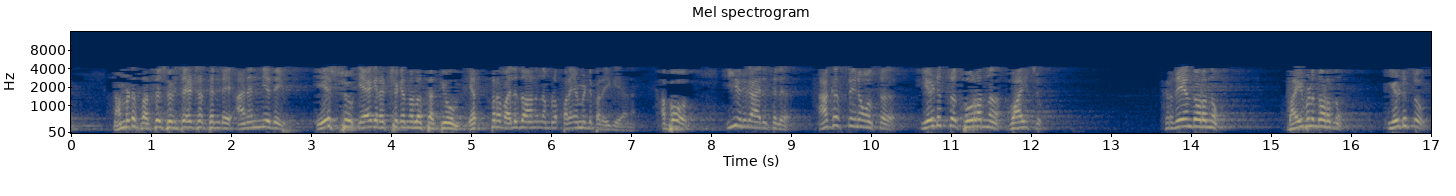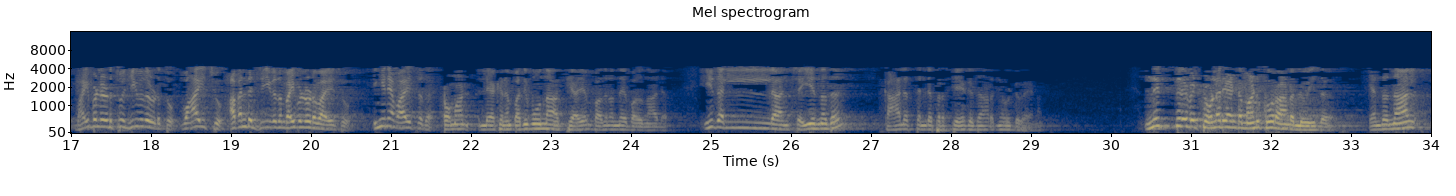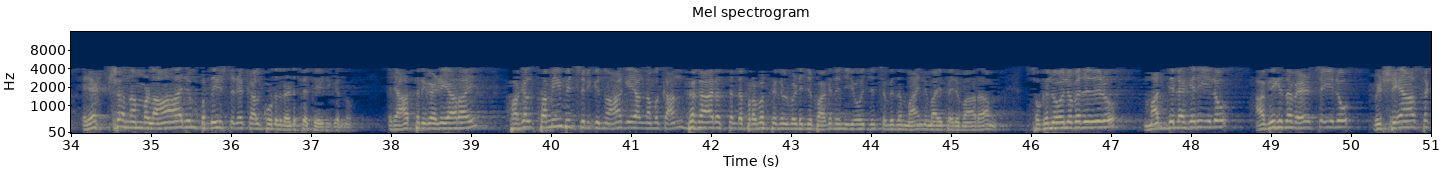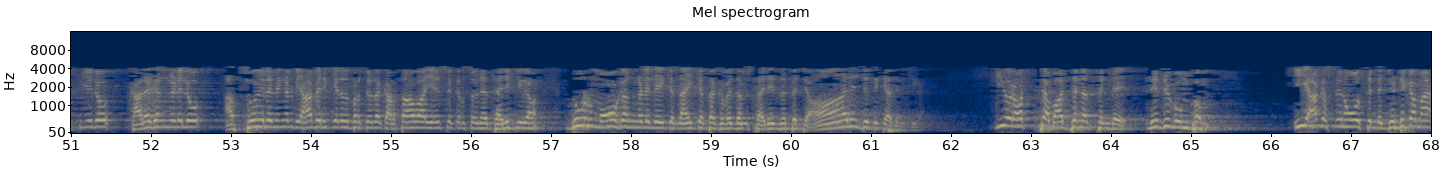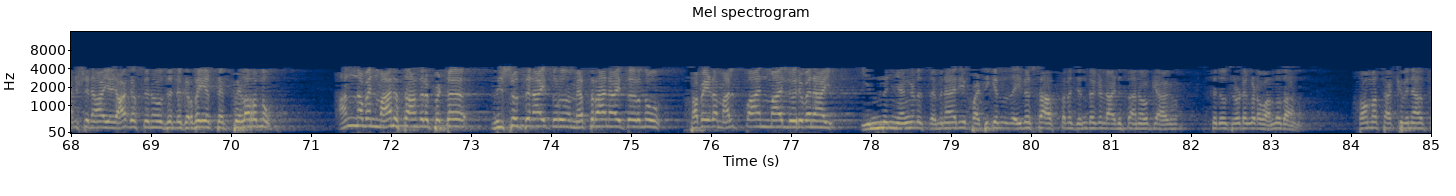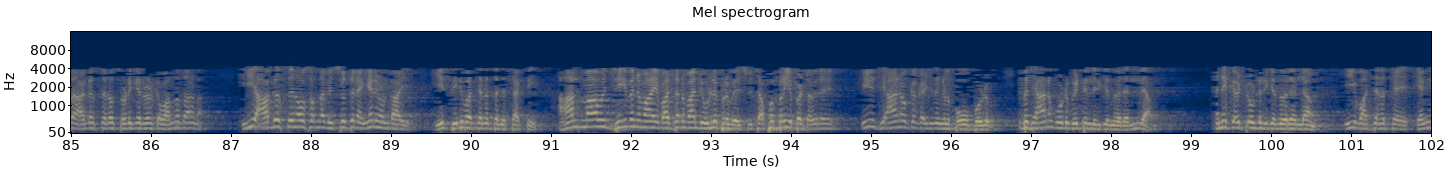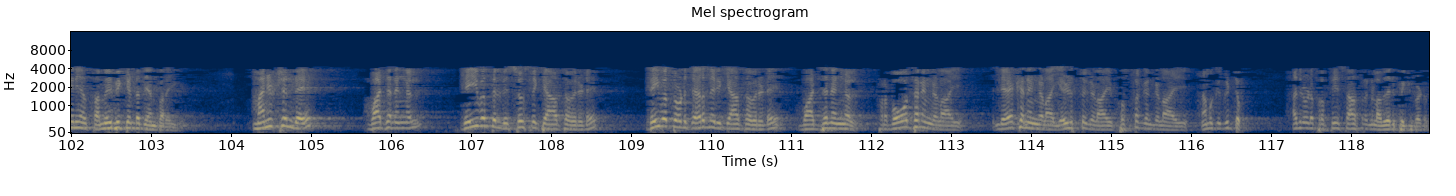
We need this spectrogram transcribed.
നമ്മുടെ സത്യസുവിശേഷത്തിന്റെ അനന്യതയും യേശു ഏകരക്ഷക എന്നുള്ള സത്യവും എത്ര വലുതാണെന്ന് നമ്മൾ പറയാൻ വേണ്ടി പറയുകയാണ്. അപ്പോ ഈ ഒരു കാര്യത്തിൽ അഗസ്തിനോസ് എടുത്ത് തുറന്ന് വായിച്ചു. ഹൃദയം തുറന്നു. ബൈബിൾ തുറന്നു. എടുത്തു. ബൈബിൾ എടുത്തു ജീവിതം എടുത്തു. വായിച്ചു. അവന്റെ ജീവിതം ബൈബിളിലൂടെ വായിച്ചു. ഇങ്ങനെ വായിച്ചത്. റോമാൻ ലേഖനം പതിമൂന്നാം അധ്യായം പതിനൊന്ന് പതിനാല്. ഇതെല്ലാം ചെയ്യുന്നത് കാലത്തിന്റെ പ്രത്യേകത അറിഞ്ഞുകൊണ്ട് വേണം. നിദ്ര വിട്ട് ഉണരേണ്ട മണിക്കൂറാണല്ലോ ഇത്. എന്തെന്നാൽ രക്ഷ നമ്മൾ ആരും പ്രതീക്ഷിച്ചതിനേക്കാൾ കൂടുതൽ അടുത്തെത്തിയിരിക്കുന്നു. രാത്രി കഴിയാറായി പകൽ സമീപിച്ചിരിക്കുന്നു. ആകയാൽ നമുക്ക് അന്ധകാരത്തിന്റെ പ്രവൃത്തികൾ വെടിഞ്ഞ് പകലിന് യോജിച്ച വിധം മാന്യമായി പെരുമാറാം. സുഖലോലപരിതരോ മദ്യലഹരിയിലോ അവിഹിത വേഴ്ചയിലോ വിഷയാസക്തിയിലോ കലഹങ്ങളിലോ അസൂയിലോ നിങ്ങൾ വ്യാപരിക്കരുത്. പ്രത്യേകത കർത്താവായ യേശു ക്രിസ്തുവിനെ ധരിക്കുക. ദുർമോഹങ്ങളിലേക്ക് നയിക്കത്തക്ക വിധം ശരീരത്തെപ്പറ്റി ആരും ചിന്തിക്കാതിരിക്കുക. ഈ ഒരൊറ്റ വചനത്തിന്റെ നിധികുംഭം ഈ അഗസ്തിനോസിന്റെ ജഡിക മനുഷ്യനായ അഗസ്തിനോസിന്റെ ഹൃദയത്തെ പിളർന്നു. അന്നവൻ മാനസാന്തരപ്പെട്ട് വിശുദ്ധനായി തീർന്നു മെത്രാനായി തീർന്നു. സഭയുടെ മൽപ്പാന്മാരിൽ ഒരുവനായി. ഇന്ന് ഞങ്ങൾ സെമിനാരി പഠിക്കുന്ന ദൈവശാസ്ത്ര ചിന്തകളുടെ അടിസ്ഥാനമൊക്കെ അഗസ്തിനോസിലൂടെ കൂടെ വന്നതാണ്. തോമസ് അക്വിനാസ് അഗസ്തിനോസ് തുടങ്ങിയവരൊക്കെ വന്നതാണ്. ഈ അഗസ്തിനോസ് എന്ന വിശ്വത്തിന് എങ്ങനെയുണ്ടായി? ഈ തിരുവചനത്തിന്റെ ശക്തി. ആത്മാവ് ജീവനുമായ വചനമാന്റെ ഉള്ളിൽ പ്രവേശിച്ചു. അപ്പൊ പ്രിയപ്പെട്ടവരെ ഈ ധ്യാനമൊക്കെ കഴിഞ്ഞ് നിങ്ങൾ പോകുമ്പോഴും ഇപ്പൊ ധ്യാനം കൂടി വീട്ടിലിരിക്കുന്നവരെല്ലാം എന്നെ കേട്ടുകൊണ്ടിരിക്കുന്നവരെല്ലാം ഈ വചനത്തെ എങ്ങനെയാ സമീപിക്കേണ്ടത് ഞാൻ പറയും. മനുഷ്യന്റെ വചനങ്ങൾ ദൈവത്തിൽ വിശ്വസിക്കാത്തവരുടെ ദൈവത്തോട് ചേർന്നിരിക്കാത്തവരുടെ വചനങ്ങൾ പ്രബോധനങ്ങളായി ലേഖനങ്ങളായി എഴുത്തുകളായി പുസ്തകങ്ങളായി നമുക്ക് കിട്ടും. അതിലൂടെ പ്രത്യയശാസ്ത്രങ്ങൾ അവതരിപ്പിക്കപ്പെടും.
